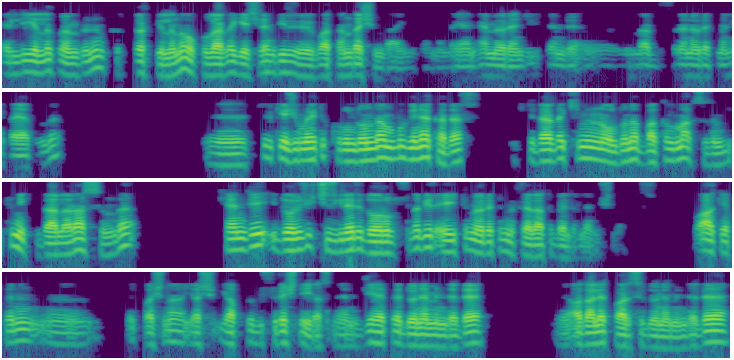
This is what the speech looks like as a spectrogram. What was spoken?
50 yıllık ömrünün 44 yılını okullarda geçiren bir vatandaşım da aynı zamanda. Yani hem öğrencilik hem de e, yıllardır süren öğretmenlik hayatında. E, Türkiye Cumhuriyeti kurulduğundan bugüne kadar iktidarda kimin olduğuna bakılmaksızın bütün iktidarlar aslında kendi ideolojik çizgileri doğrultusunda bir eğitim öğretim müfredatı belirlemişlerdir. Bu AKP'nin e, tek başına yaş- yaptığı bir süreç değil aslında. Yani CHP döneminde de, e, Adalet Partisi döneminde de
